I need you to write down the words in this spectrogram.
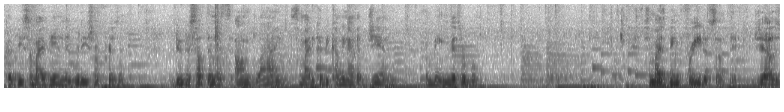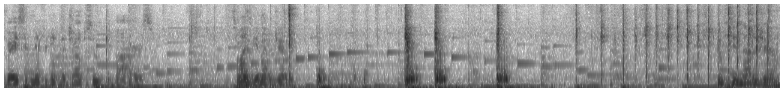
Could be somebody being released from prison due to something that's online. Somebody could be coming out of jail from being miserable. Somebody's being freed of something. Jail is very significant. The jumpsuit, the bars. Somebody's getting out of jail. Who's getting out of jail?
